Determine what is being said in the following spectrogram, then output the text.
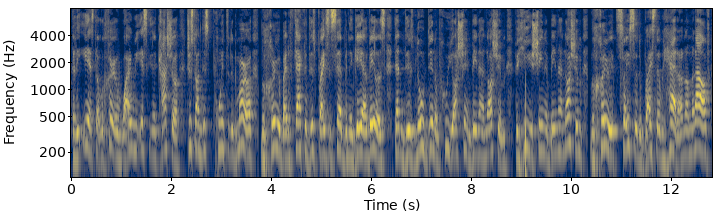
that he asked that l'chayr why are we asking a kasha just on this point of the Gemara l'chayr by the fact that this Brisa said benegay Avelis that there's no din of who Yoshim bein Anoshim v'hi yishena bein Anoshim l'chayr it's the Brisa that we had on Amalaf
